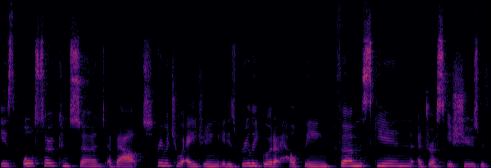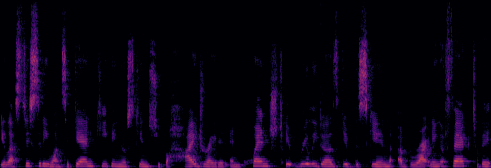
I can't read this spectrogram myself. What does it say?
is also concerned about premature aging. It is really good at helping firm the skin, address issues with elasticity, once again, keeping your skin super hydrated and quenched. It really does give the skin a brightening effect. There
